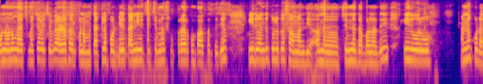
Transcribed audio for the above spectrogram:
ஒன்று ஒன்று மேட்ச் மேட்சாக வச்சவே அழகா இருக்கும். நம்ம தட்டில் போட்டு தண்ணி ஊற்றி வச்சோம்னா சூப்பரா இருக்கும் பார்க்குறதுக்கு. இது வந்து துளுக்க சாமந்தி. அந்த சின்ன டப்பல் நடு. இது ஒரு அன்னக்கூடை.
